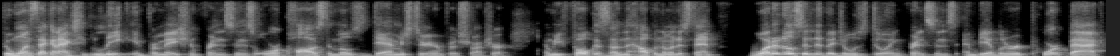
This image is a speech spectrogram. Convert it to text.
the ones that can actually leak information, for instance, or cause the most damage to your infrastructure. And we focus on helping them understand what are those individuals doing, for instance, and be able to report back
